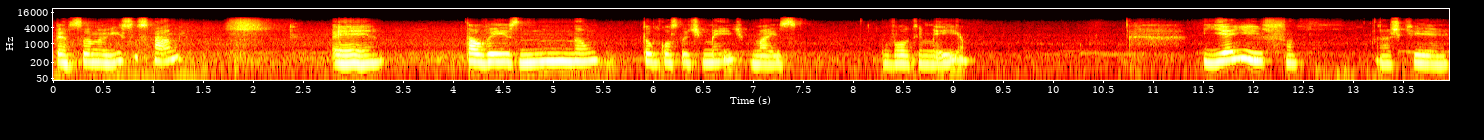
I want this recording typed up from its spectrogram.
pensando isso, sabe? É, talvez não tão constantemente, mas volta e meia. E é isso. Acho que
